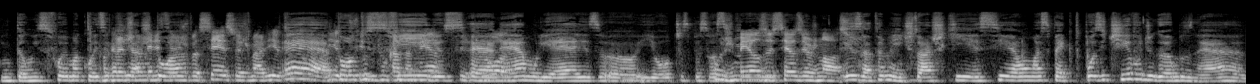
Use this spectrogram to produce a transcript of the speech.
Então isso foi uma coisa Uma que ajudou a vocês, seus maridos, é, marido, todos filhos de um os filhos, filhos é, né, mulheres uh, e outras pessoas. Os que- meus, os seus e os nossos. Exatamente. Então, acho que esse é um aspecto positivo, digamos, né?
